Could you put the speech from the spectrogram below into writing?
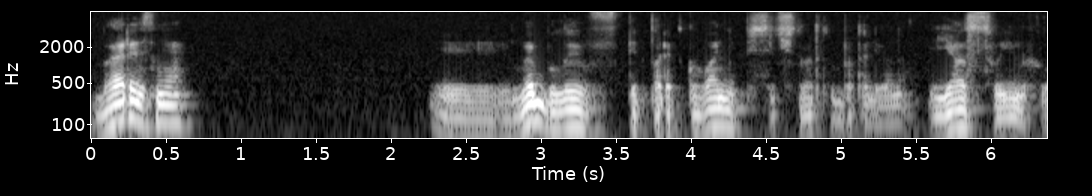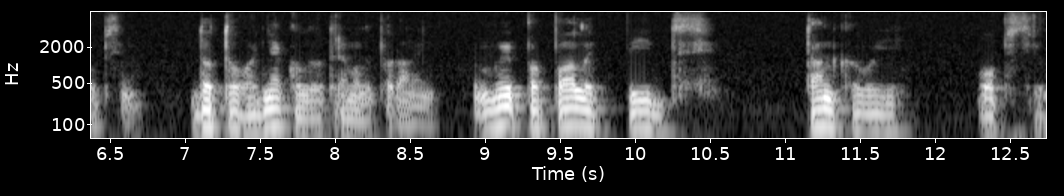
березня ми були в підпорядкуванні 54-го батальйону. Я з своїми хлопцями. До того дня, коли отримали поранення. Ми попали під танковий обстріл.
